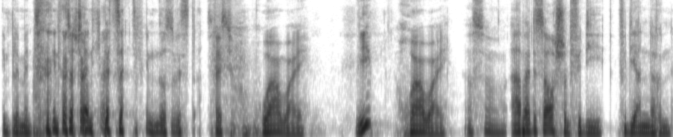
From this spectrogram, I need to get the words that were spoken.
implementiert, ist wahrscheinlich besser als Windows Vista. Das heißt Huawei. Wie? Huawei. Ach so. Arbeitest du auch schon für die, für die anderen?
